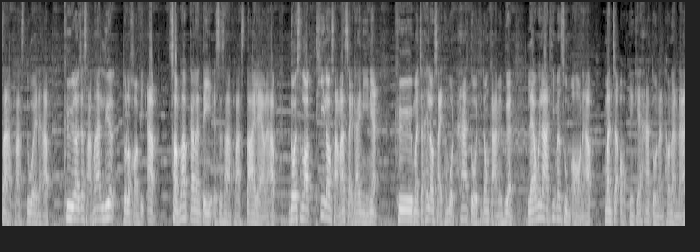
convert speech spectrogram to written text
ซา plus ด้วยนะครับ คือเราจะสามารถเลือกตัวละครปิกอัพ สำหรับการันตีเอสซา plus ได้แล้วนะครับ โดยสล็อตที่เราสามารถใส่ได้นี้เนี่ยคือมันจะให้เราใส่ทั้งหมด 5 ตัวที่ต้องการเพื่อนๆ แล้วเวลาที่มันสุ่มออกนะครับ มันจะออกเพียงแค่ 5 ตัวนั้นเท่านั้นนะ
